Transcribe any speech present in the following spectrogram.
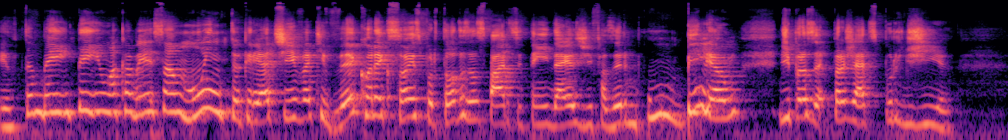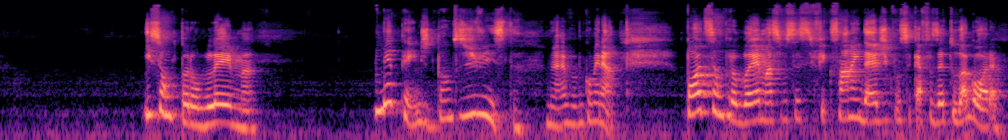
Eu também tenho uma cabeça muito criativa que vê conexões por todas as partes e tem ideias de fazer um bilhão de proje projetos por dia. Isso é um problema? Depende do ponto de vista, né? Vamos combinar. Pode ser um problema se você se fixar na ideia de que você quer fazer tudo agora.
